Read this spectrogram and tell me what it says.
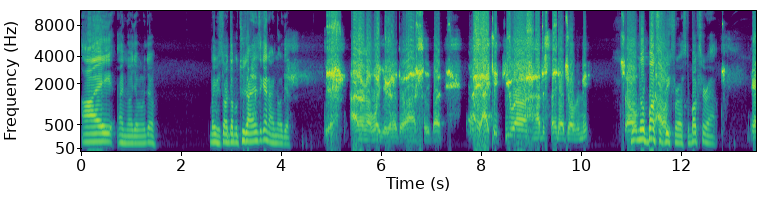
I, I have no idea what I'm going to do. Maybe start double two giants again? I have no idea. Yeah, I don't know what you're gonna do honestly, but hey, I think you uh, have the slight edge over me. So No, no Bucks this week for us. The Bucks are out. Yeah,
